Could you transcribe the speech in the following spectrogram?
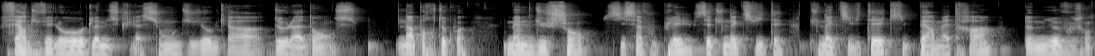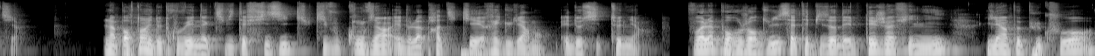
faire du vélo, de la musculation, du yoga, de la danse, n'importe quoi. Même du chant, si ça vous plaît, c'est une activité. Une activité qui permettra de mieux vous sentir. L'important est de trouver une activité physique qui vous convient et de la pratiquer régulièrement et de s'y tenir. Voilà pour aujourd'hui, cet épisode est déjà fini, il est un peu plus court.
